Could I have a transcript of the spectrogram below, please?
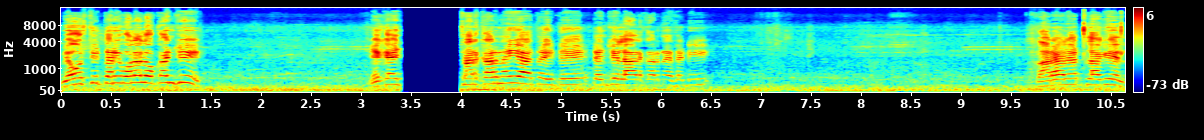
व्यवस्थित तरी बोला लोकांची. हे काय सरकार नाही आहे आता इथे त्यांचे लाड करण्यासाठी. करायलाच लागेल.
